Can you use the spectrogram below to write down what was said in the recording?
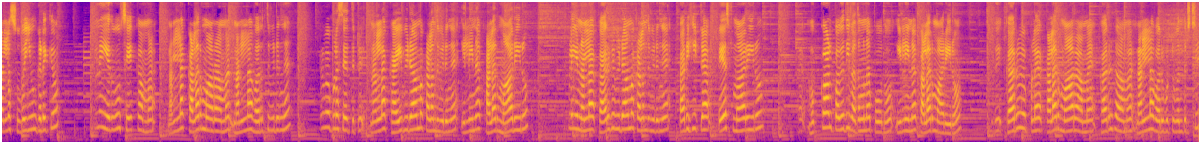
நல்ல சுவையும் கிடைக்கும். எண்ணெய் எதுவும் சேர்க்காம நல்லா கலர் மாறாமல் நல்லா வறுத்து விடுங்க. கருவேப்பிலை சேர்த்துட்டு நல்லா கைவிடாமல் கலந்து விடுங்க. இல்லைன்னா கலர் மாறிடும் கருவேப்பிலையும் நல்லா கருக விடாமல் கலந்து விடுங்க. கருகிட்டா டேஸ்ட் மாறிடும் முக்கால் பகுதி வதங்கினா போதும். இல்லைன்னா கலர் மாறிடும் இது கருவேப்பிலை கலர் மாறாமல் கருகாமல் நல்லா வறுபட்டு வந்துருச்சு.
